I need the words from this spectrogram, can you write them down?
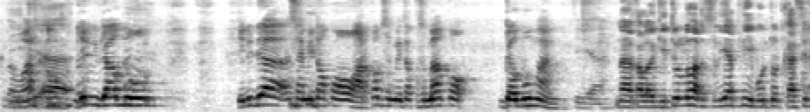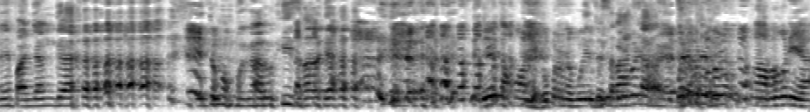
Toko. Iya. jadi digabung jadi dia semi toko warkop semi toko sembako gabungan Iya. Nah kalau gitu lu harus lihat nih buntut kasirnya panjang enggak Itu mempengaruhi soalnya dia toko nih gue pernah nemuin Itu serakah ya, bener bener gue nih ya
